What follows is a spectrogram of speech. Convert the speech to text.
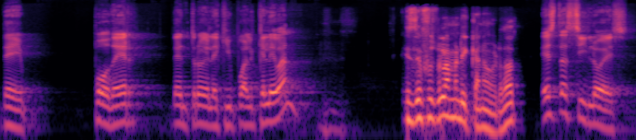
de poder dentro del equipo al que le van. Es de fútbol americano, ¿verdad? Esta sí lo es.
